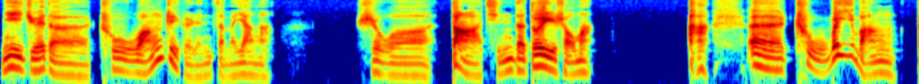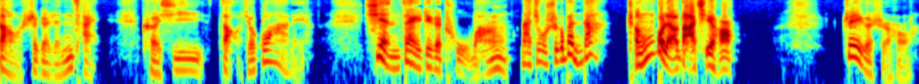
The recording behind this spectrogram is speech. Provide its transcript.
你觉得楚王这个人怎么样啊？是我大秦的对手吗？”啊，呃，楚威王倒是个人才，可惜早就挂了呀。现在这个楚王那就是个笨蛋，成不了大气候。这个时候啊，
